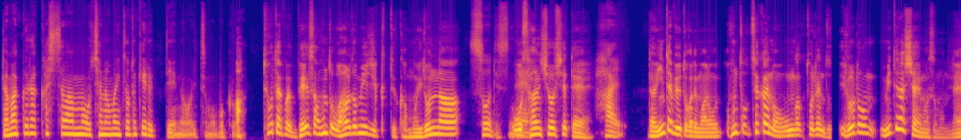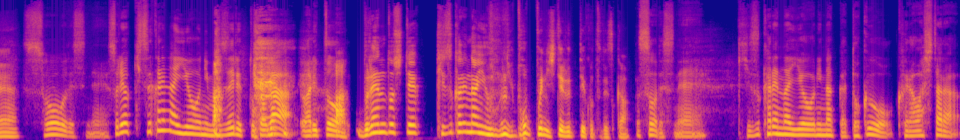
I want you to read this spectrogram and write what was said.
ダマクラ化したままお茶の間に届けるっていうのをいつも僕は。あってことはやっぱりベースは本当ワールドミュージックっていうかもういろんなそうですね。を参照してて、はいだインタビューとかでもあの本当世界の音楽トレンドいろいろ見てらっしゃいますもんね。そうですね。それを気づかれないように混ぜるとかが 割とあ、ブレンドして気づかれないようにポップにしてるっていうことですか？そうですね。気づかれないようになんか毒を食らわしたら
